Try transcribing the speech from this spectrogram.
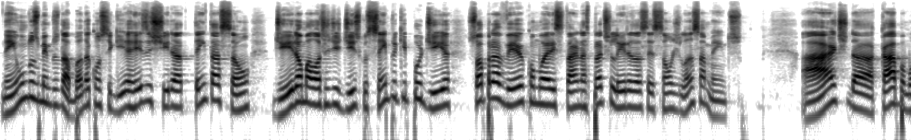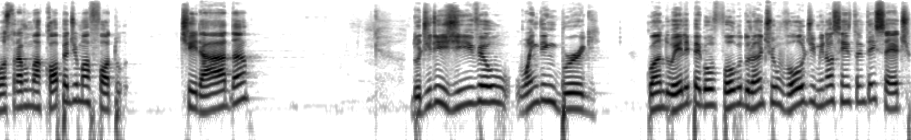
Nenhum dos membros da banda conseguia resistir à tentação de ir a uma loja de discos sempre que podia, só para ver como era estar nas prateleiras da seção de lançamentos. A arte da capa mostrava uma cópia de uma foto tirada do dirigível Wendenburg, quando ele pegou fogo durante um voo de 1937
